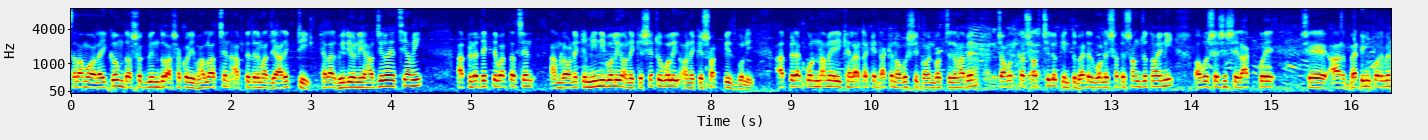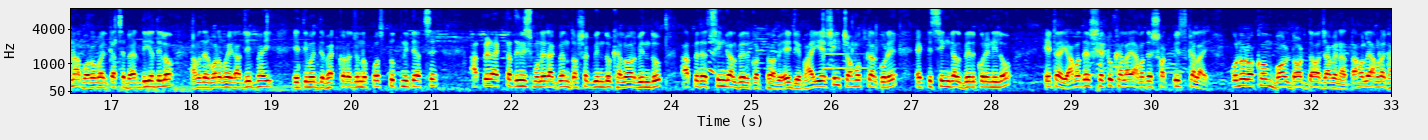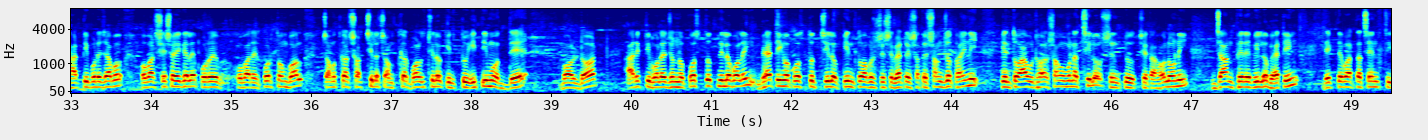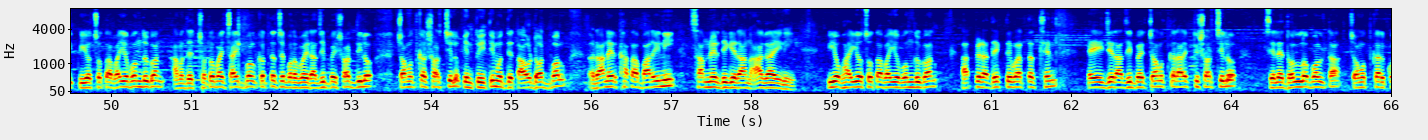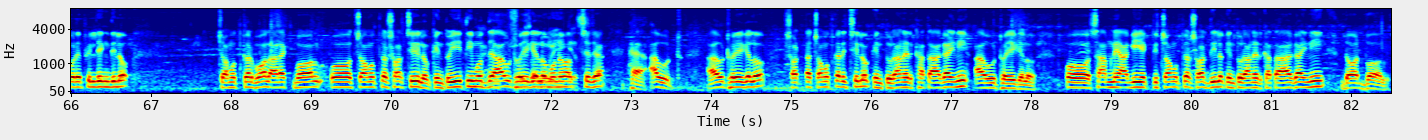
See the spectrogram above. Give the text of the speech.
আসসালামু আলাইকুম। দর্শকবিন্দু আশা করি ভালো আছেন। আপনাদের মাঝে আরেকটি খেলার ভিডিও নিয়ে হাজির হয়েছি আমি। আপনারা দেখতে পারতেছেন আমরা অনেকে মিনি বলি অনেকে সেটু বলি অনেকে শর্ট পিস বলি। আপনারা কোন নামে এই খেলাটাকে ডাকেন অবশ্যই কমেন্ট বক্সে জানাবেন। চমৎকার শট ছিল কিন্তু ব্যাটের বলের সাথে সংযত হয়নি। অবশেষে সে রাগ করে সে আর ব্যাটিং করবে না। বড় ভাইয়ের কাছে ব্যাট দিয়ে দিল। আমাদের বড় ভাই রাজীব ভাই ইতিমধ্যে ব্যাট করার জন্য প্রস্তুত নিতে আছে। আপনারা একটা জিনিস মনে রাখবেন দর্শক বিন্দু খেলোয়াড় বিন্দু আপনাদের সিঙ্গাল বের করতে হবে। এই যে ভাই এসেই চমৎকার করে একটি সিঙ্গাল বের করে নিল। এটাই, আমাদের সেটু খেলায়, আমাদের শর্ট পিচ খেলায় কোনো রকম বল ডট দেওয়া যাবে না। তাহলে আমরা ঘাটতি পড়ে যাব, ওভার শেষ হয়ে গেলে পরে ওভারের প্রথম বল। চমৎকার শট ছিল, চমৎকার বল ছিল, কিন্তু ইতিমধ্যে বল ডট আরেকটি বলের জন্য প্রস্তুত নিল বোলিং। ব্যাটিংও প্রস্তুত ছিল, কিন্তু অবশেষে ব্যাটের সাথে সংযত হয়নি, কিন্তু আউট হওয়ার সম্ভাবনা ছিল, কিন্তু সেটা হলো নি। যান ফেরে ফিল ব্যাটিং। দেখতে পারতেছেন প্রিয় শ্রোতা ভাই ও বন্ধুগণ, আমাদের ছোট ভাই সাইড বল করতেছে, বড় ভাই রাজীব ভাই শট দিল। চমৎকার শট ছিল, কিন্তু ইতিমধ্যে তাও ডট বল। রানের খাতা বাড়েনি, সামনের দিকে রান আগায়নি। প্রিয় ভাই ও শ্রোতা ভাই ও বন্ধুগণ, আপনারা দেখতে পারতেছেন, এই যে রাজীব ভাইয়ের চমৎকার আরেকটি শট ছিল, ছেলে ধরল বলটা, চমৎকার করে ফিল্ডিং দিল। চমৎকার বল আর এক বল ও চমৎকার শট ছিল কিন্তু ইতিমধ্যে আউট হয়ে গেল মনে হচ্ছে যে হ্যাঁ আউট আউট হয়ে গেল। শটটা চমৎকারই ছিল কিন্তু রানের খাতা আগায়নি আউট হয়ে গেল। ও সামনে আগেই একটি চমৎকার শট দিল কিন্তু রানের খাতা আগায়নি ডট বল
